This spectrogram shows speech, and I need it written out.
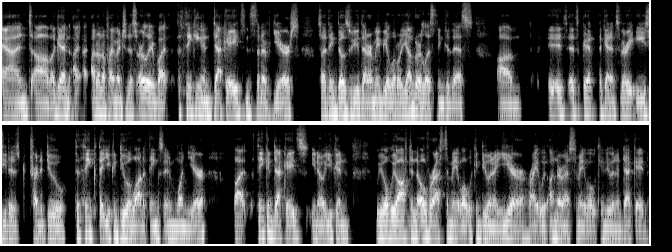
And um, again, I, I, don't know if I mentioned this earlier, but thinking in decades instead of years. So I think those of you that are maybe a little younger listening to this, um, it's, it's again, it's very easy to try to do, to think that you can do a lot of things in one year, but think in decades, you know, you can, we, we often overestimate what we can do in a year, right? We underestimate what we can do in a decade.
